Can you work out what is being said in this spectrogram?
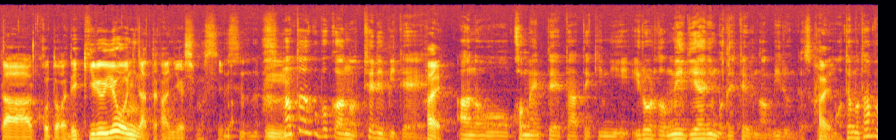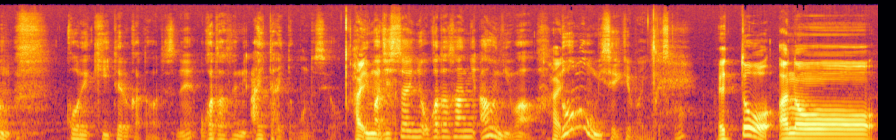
たことができるようになった感じがします今。ですよね。なんとなく僕あのテレビで、はい。あのコメンテーター的にいろいろとメディアにも出てるのは見るんですけども、はい。でも多分これ聞いてる方はですね岡田さんに会いたいと思うんですよ、はい今実際に岡田さんに会うには、はい。どのお店行けばいいんですか？えっとあの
